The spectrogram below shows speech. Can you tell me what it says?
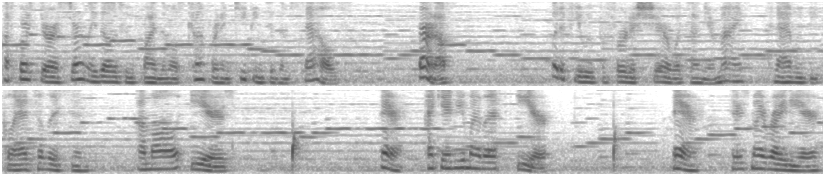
Of course, there are certainly those who find the most comfort in keeping to themselves. Fair enough. But if you would prefer to share what's on your mind, then I would be glad to listen. I'm all ears. There, I gave you my left ear. There, there's my right ear.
